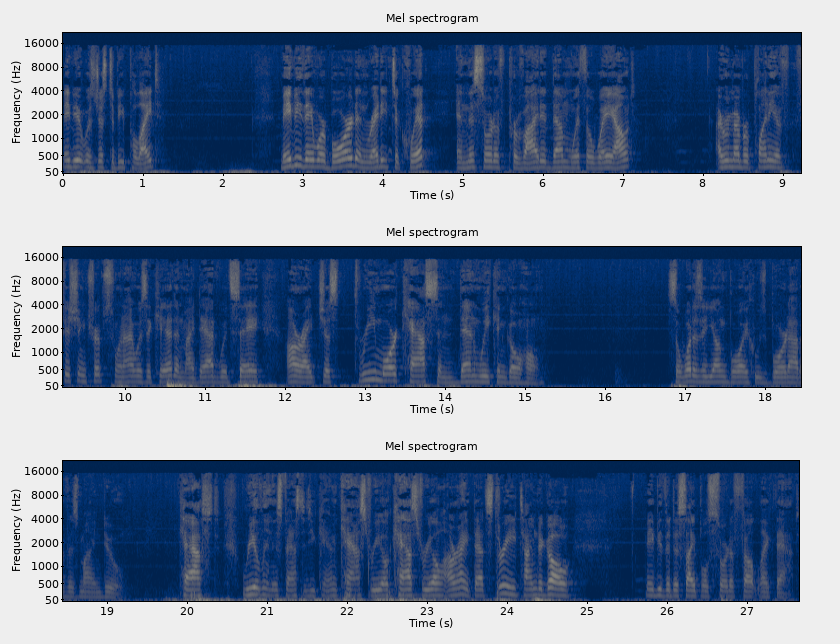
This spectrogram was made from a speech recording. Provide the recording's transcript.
Maybe it was just to be polite. Maybe they were bored and ready to quit, and this sort of provided them with a way out. I remember plenty of fishing trips when I was a kid, and my dad would say, All right, just three more casts, and then we can go home. So, what does a young boy who's bored out of his mind do? Cast, reel in as fast as you can, cast, reel, cast, reel. All right, that's three, time to go. Maybe the disciples sort of felt like that.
